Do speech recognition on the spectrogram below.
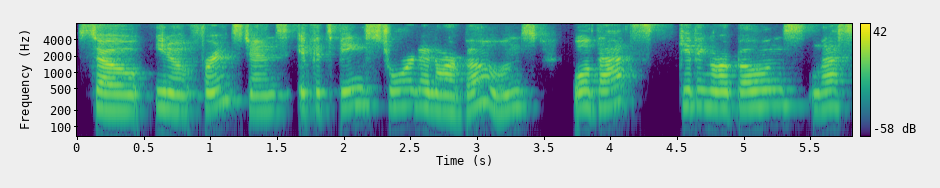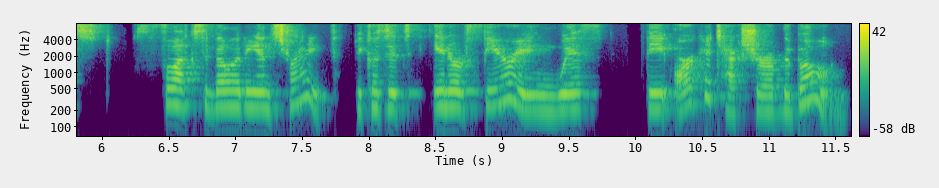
So, you know, for instance, if it's being stored in our bones, well, that's giving our bones less flexibility and strength because it's interfering with the architecture of the bone.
